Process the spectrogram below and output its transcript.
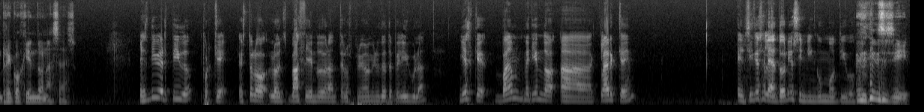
recogiendo nasas. Es divertido porque esto lo, lo va haciendo durante los primeros minutos de película. Y es que van metiendo a Clark Kent en sitios aleatorios sin ningún motivo. sí.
